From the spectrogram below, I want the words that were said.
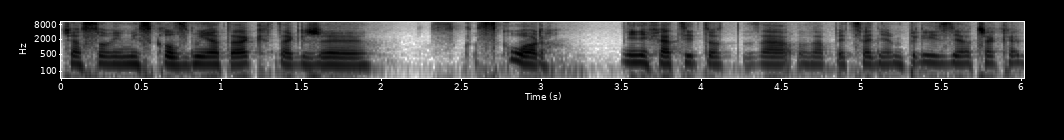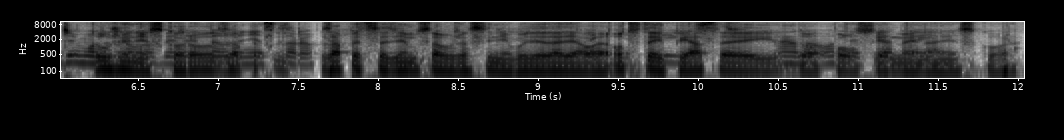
časovými sklzmi a tak, takže skôr. Nenechať si to za, za 5-7 prísť a čakať, že možno... To už je neskoro, za, neskoro. za 5-7 sa už asi nebude dať, ale Pekne od tej 5. do pol 7 na neskôr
